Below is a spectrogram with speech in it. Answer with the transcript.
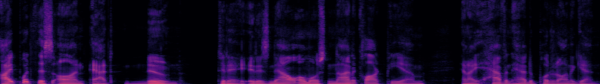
I put this on at noon today. It is now almost 9 o'clock p.m., and I haven't had to put it on again.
